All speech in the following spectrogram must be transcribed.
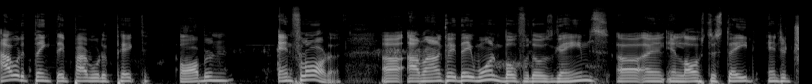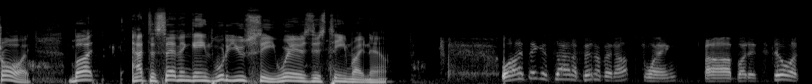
I would think they probably would have picked Auburn and Florida. Uh, ironically, they won both of those games uh, and, and lost to State and to Troy. But after seven games, what do you see? Where is this team right now? Well, I think it's on a bit of an upswing, uh, but it's still a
